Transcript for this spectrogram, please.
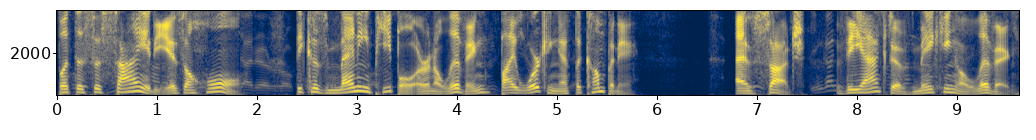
but the society as a whole, because many people earn a living by working at the company. As such, the act of making a living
